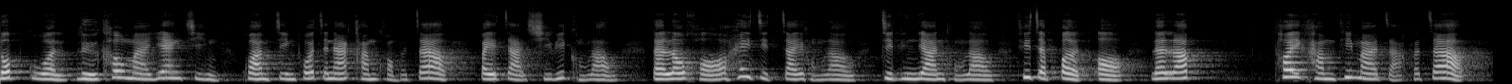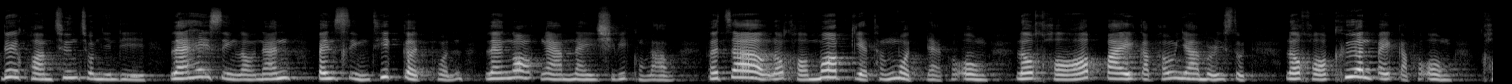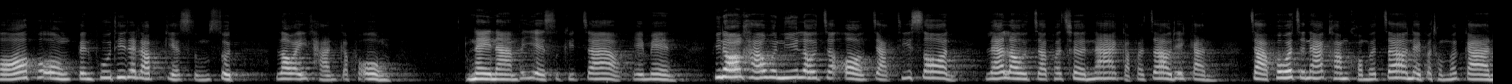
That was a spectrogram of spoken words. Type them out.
รบกวนหรือเข้ามาแย่งชิง ความจริงพระชนะคำของพระเจ้าไปจากชีวิตของเรา แต่เราขอให้จิตใจของเรา จิตวิญญาณของเราที่จะเปิดออกและรับถ้อยคำที่มาจากพระเจ้าด้วยความชื่นชมยินดี และให้สิ่งเหล่านั้นเป็นสิ่งที่เกิดผลและงอกงามในชีวิตของเรา พระเจ้าเราขอมอบเกียรติทั้งหมดแด่พระองค์ เราขอไปกับพระวิญญาณบริสุทธิ์ เราขอเคลื่อนไปกับพระองค์ ขอพระองค์เป็นผู้ที่ได้รับเกียรติสูงสุด เราอธิษฐานกับพระองค์ ในนามพระเยซูคริสต์เจ้าเอเมน พี่น้องคะวันนี้เราจะออกจากที่ซ่อน และเราจะเผชิญหน้ากับพระเจ้าด้วยกัน จากพระวจนะคำของพระเจ้าในปฐมกาล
